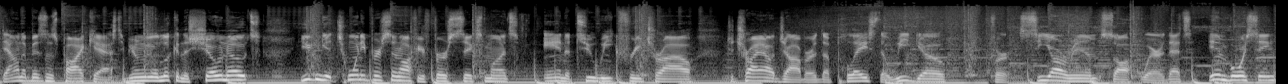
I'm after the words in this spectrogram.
Down to Business podcast. If you want to go look in the show notes, you can get 20% off your first six months and a two week free trial to try out Jobber, the place that we go for CRM software. That's invoicing,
